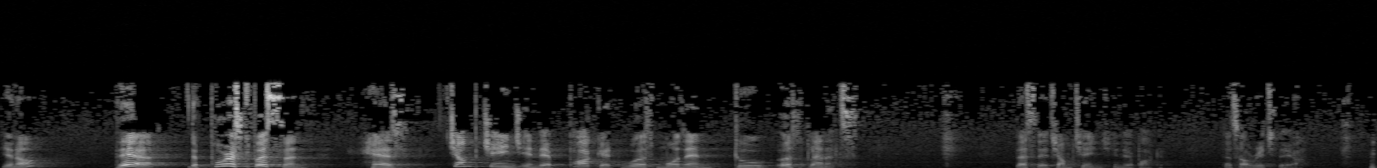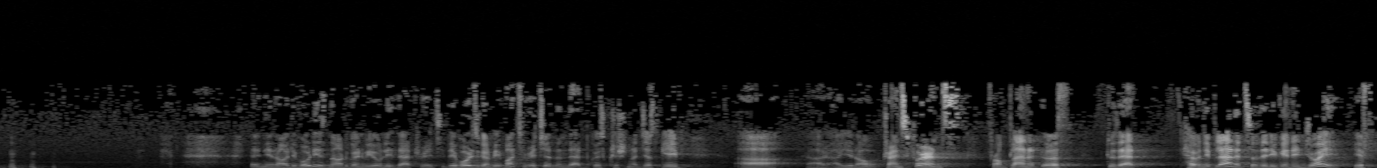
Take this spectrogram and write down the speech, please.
You know? There, the poorest person has chump change in their pocket worth more than two earth planets. That's their chump change in their pocket. That's how rich they are. and you know, devotee is not going to be only that rich. Devotee is going to be much richer than that because Krishna just gave, uh, uh, you know, transference from planet Earth to that heavenly planet so that you can enjoy it if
